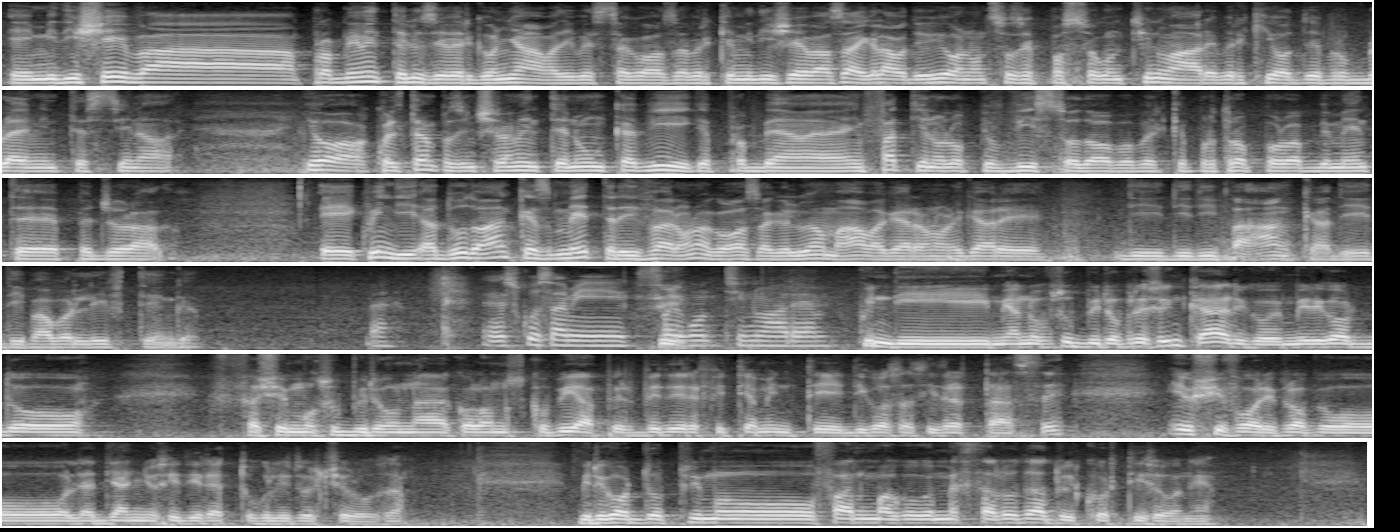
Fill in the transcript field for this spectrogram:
e mi diceva, probabilmente lui si vergognava di questa cosa perché mi diceva, sai Claudio, io non so se posso continuare perché io ho dei problemi intestinali. Io a quel tempo sinceramente non capii che problema, infatti non l'ho più visto dopo perché purtroppo probabilmente è peggiorato. E quindi ha dovuto anche smettere di fare una cosa che lui amava, che erano le gare di, di- di panca, di, di powerlifting. Bene. Eh, scusami, Sì. puoi continuare? Quindi mi hanno subito preso in carico e mi ricordo facemmo subito una colonoscopia per vedere effettivamente di cosa si trattasse e uscì fuori proprio la diagnosi di rettocolite ulcerosa. Mi ricordo il primo farmaco che mi è stato dato, il cortisone,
